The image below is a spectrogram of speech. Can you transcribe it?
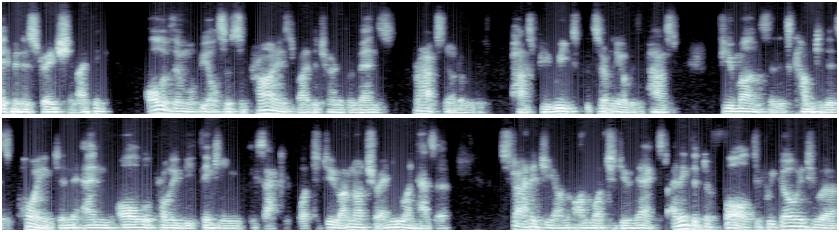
administration. I think all of them will be also surprised by the turn of events, perhaps not over the past few weeks, but certainly over the past few months that it's come to this point and, and all will probably be thinking exactly what to do. I'm not sure anyone has a strategy on, on what to do next. I think the default, if we go into a,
